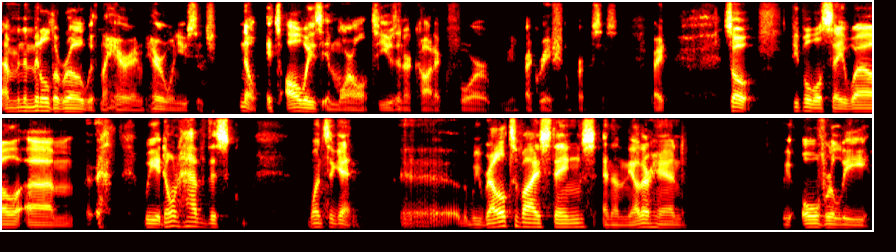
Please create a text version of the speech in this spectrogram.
I'm in the middle of the road with my heroin heroin usage. No, it's always immoral to use a narcotic for recreational purposes, right? So people will say, well, um, we don't have this. Once again, uh, we relativize things, and on the other hand, we overly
